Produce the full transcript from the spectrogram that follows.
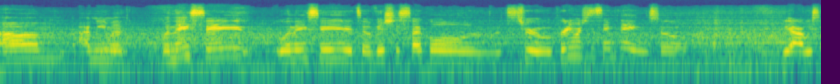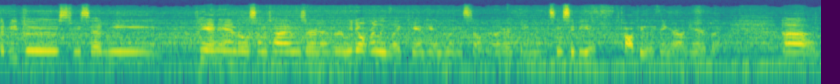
Um, I mean, when, when they say when they say it's a vicious cycle, it's true. Pretty much the same thing. So, yeah, we said we boost. We said we panhandle sometimes or whatever. We don't really like panhandling. It's not really our thing. It seems to be a popular thing around here. But um,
